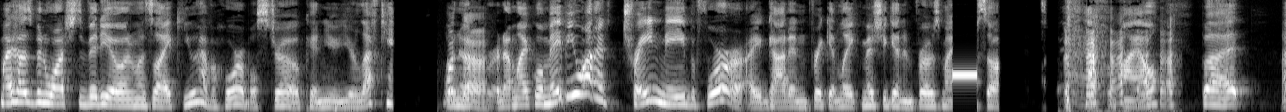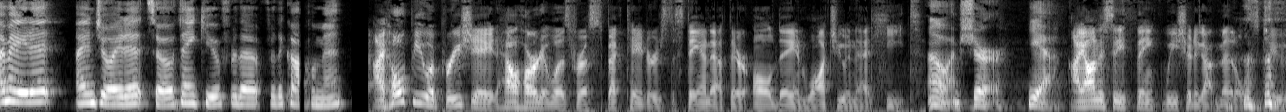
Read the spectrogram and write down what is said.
My husband watched the video and was like, "You have a horrible stroke, and you, your left hand What went the? over." And I'm like, "Well, maybe you want to train me before I got in freaking Lake Michigan and froze my ass off half a mile." But I made it. I enjoyed it. So thank you for the for the compliment. I hope you appreciate how hard it was for us spectators to stand out there all day and watch you in that heat. Oh, I'm sure. Yeah, I honestly think we should have got medals too.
